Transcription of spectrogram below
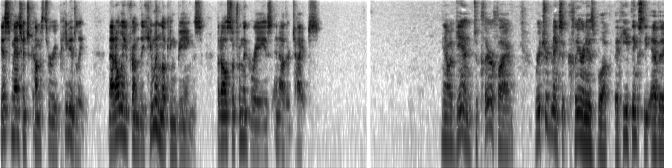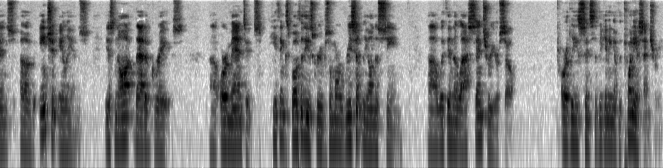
This message comes through repeatedly, not only from the human looking beings, but also from the grays and other types. Now, again, to clarify, Richard makes it clear in his book that he thinks the evidence of ancient aliens is not that of grays uh, or mantids. He thinks both of these groups are more recently on the scene uh, within the last century or so, or at least since the beginning of the 20th century.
